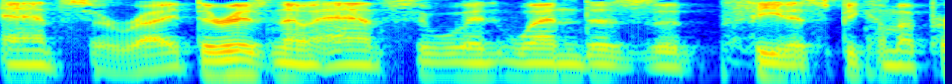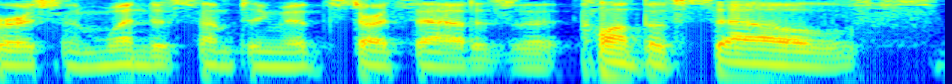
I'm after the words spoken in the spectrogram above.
answer, right? There is no answer. When, when does a fetus become a person? When does something that starts out as a clump of cells?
